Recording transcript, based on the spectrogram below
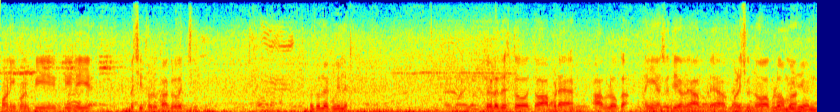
પાણી પણ પી પી લઈએ. પછી થોડુંક આગળ વધશું બધું લેખ લઈ લે. તો હેલો દોસ્તો તો આપણે આ બ્લોગ અહીંયા સુધી હવે આપણે મળીશું નવા બ્લોગમાં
